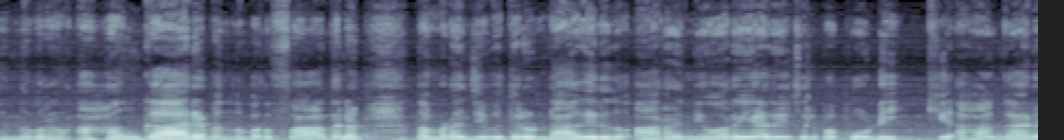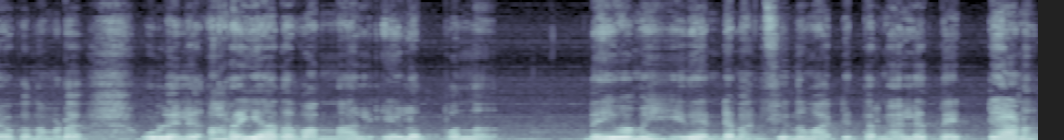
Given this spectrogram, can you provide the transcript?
എന്ന് പറയണം. അഹങ്കാരം എന്ന് പറഞ്ഞ സാധനം നമ്മുടെ ജീവിതത്തിൽ ഉണ്ടാകരുത്. അറിഞ്ഞു അറിയാതെ ചിലപ്പോൾ പൊടിക്ക് അഹങ്കാരമൊക്കെ നമ്മുടെ ഉള്ളിൽ അറിയാതെ വന്നാൽ എളുപ്പം ദൈവമേ ഇത് എന്റെ മനസ്സിൽ നിന്ന് മാറ്റിത്തരണം. അല്ല തെറ്റാണ്.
